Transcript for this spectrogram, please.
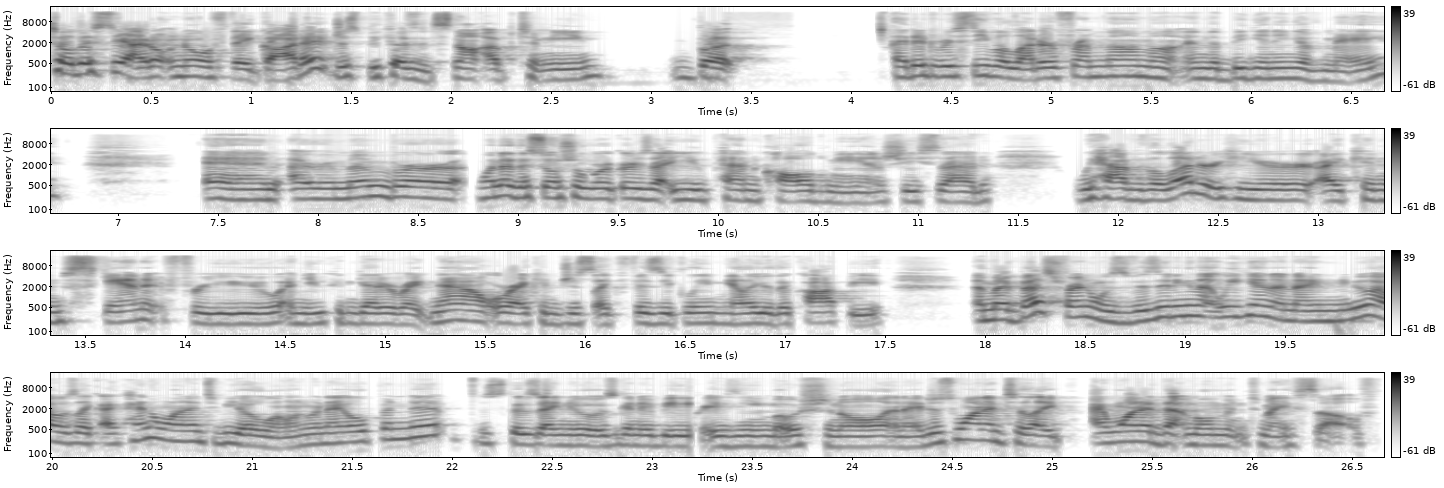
till this day, I don't know if they got it just because it's not up to me. But I did receive a letter from them uh, in the beginning of May. And I remember one of the social workers at UPenn called me and she said, We have the letter here. I can scan it for you and you can get it right now, or I can just like physically mail you the copy. And my best friend was visiting that weekend and I knew I was like, I kind of wanted to be alone when I opened it just because I knew it was going to be crazy emotional. And I just wanted to like, I wanted that moment to myself.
